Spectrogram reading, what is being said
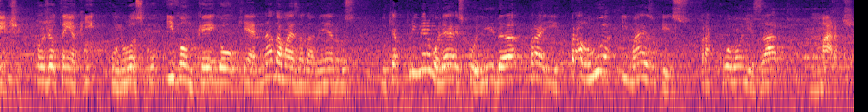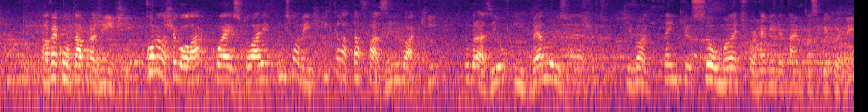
Gente, hoje eu tenho aqui conosco Yvonne Cagle, que é nada mais nada menos do que a primeira mulher escolhida para ir para a Lua e mais do que isso, para colonizar Marte. Ela vai contar pra gente como ela chegou lá, qual é a história e principalmente o que ela está fazendo aqui no Brasil, em Belo Horizonte. Yvonne, thank you so much for having the time to speak with me.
